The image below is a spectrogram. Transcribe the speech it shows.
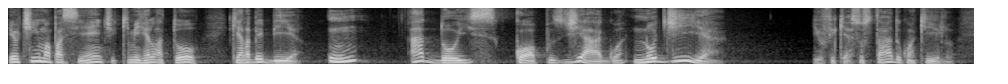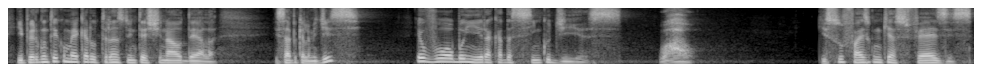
Eu tinha uma paciente que me relatou que ela bebia um a dois copos de água no dia. E eu fiquei assustado com aquilo. E perguntei como é que era o trânsito intestinal dela. E sabe o que ela me disse? Eu vou ao banheiro a cada cinco dias. Uau! Isso faz com que as fezes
